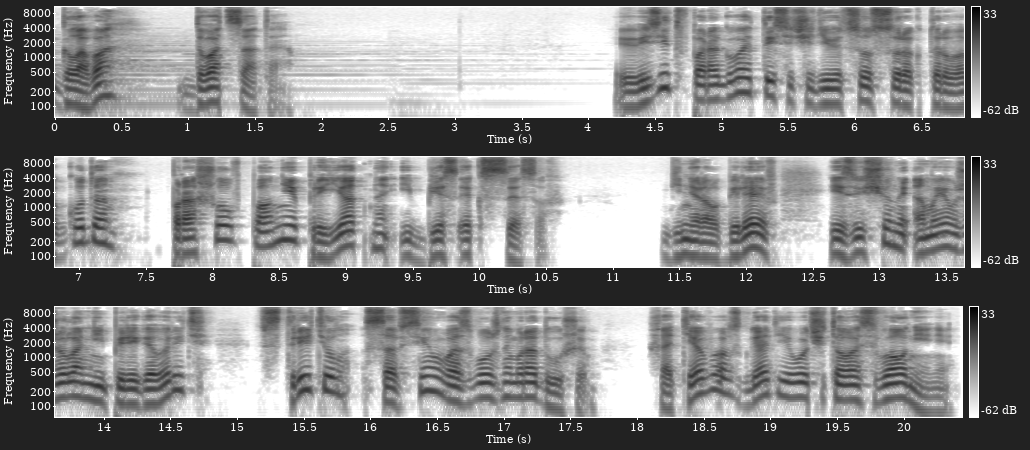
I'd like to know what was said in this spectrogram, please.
Глава 20 Визит в Парагвай 1942 года прошел вполне приятно и без эксцессов. Генерал Беляев, извещенный о моем желании переговорить, встретил со всем возможным радушием, хотя во взгляде его читалось волнение.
